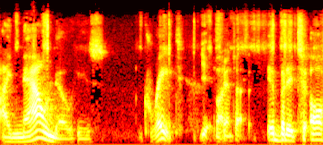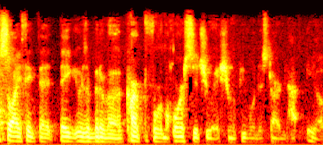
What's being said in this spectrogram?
I now know he's great, Yeah, it's but- fantastic. it- but it also I think that they, it was a bit of a cart before the horse situation where people just started you know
